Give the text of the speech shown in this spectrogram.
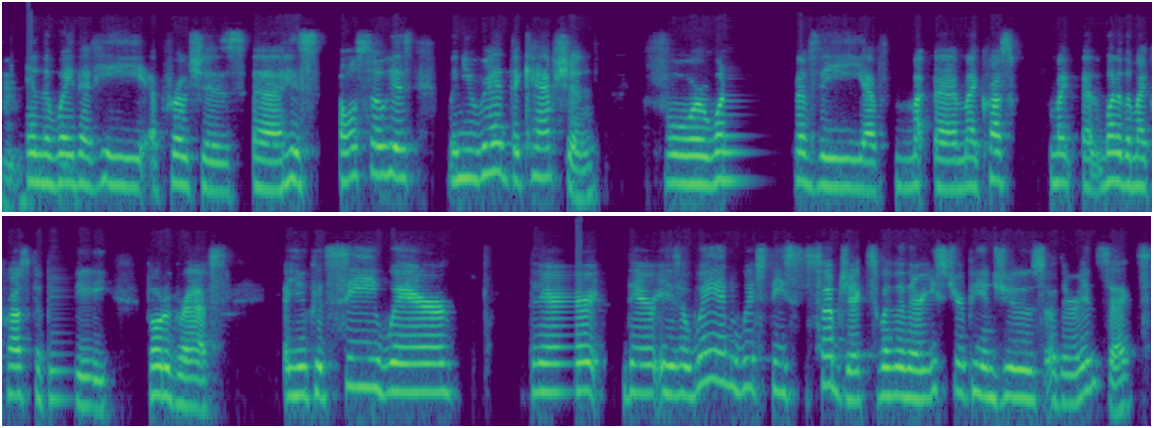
mm-hmm. in the way that he approaches uh, his also his when you read the caption for one of the uh, uh, micros- my, uh, one of the microscopy photographs, you could see where there there is a way in which these subjects, whether they're East European Jews or they're insects,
